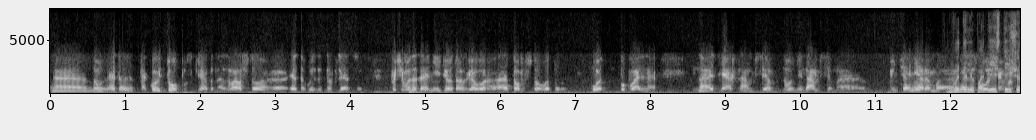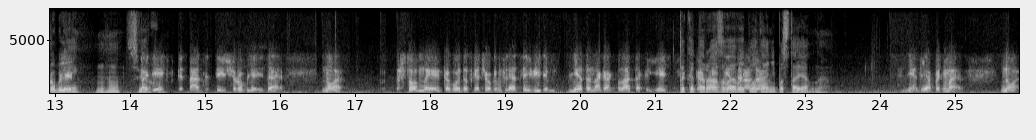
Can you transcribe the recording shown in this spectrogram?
Э, ну, это такой допуск, я бы назвал, что э, это вызовет инфляцию. Почему тогда не идет разговор о том, что вот, вот буквально на днях нам всем, ну, не нам всем, а пенсионерам... Э, Выдали по 10 тысяч рублей. Угу, сверху. По 10-15 тысяч рублей, да. Но что, мы какой-то скачок инфляции видим? Нет, она как была, так и есть. Так это как разовая выплата, а не постоянная. Нет, я понимаю. Но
